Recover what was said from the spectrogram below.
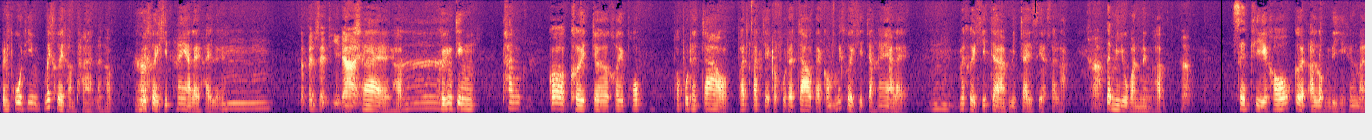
เป็นผู้ที่ไม่เคยทำทานนะครับ ไม่เคยคิดให้อะไรใครเลยอืมแต่เป็นเศรษฐีได้ใช่ครับอ่าคือจริงๆท่านก็เคยเจอเคยพบ พระพุทธเจ้า พระปัจเจกพุทธเจ้า แต่ก็ไม่เคยคิดจะให้อะไรอืมไม่เคยคิดจะมีใจเสียสละครับแต่มีอยู่วันหนึ่งครับครับเศรษฐีเขาเกิดอารมณ์ดีขึ้นมา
